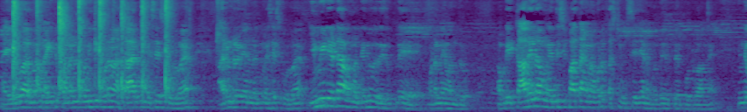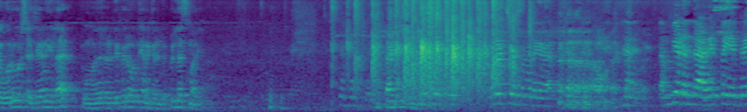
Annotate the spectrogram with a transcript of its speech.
நான் எதுவா இருந்தாலும் நைட்டு பன்னெண்டு மணிக்கு கூட நான் சாருக்கு மெசேஜ் போடுவேன். அருண் ரவி அண்ணனுக்கு மெசேஜ் போடுவேன். இமீடியட்டா அவங்கள்ட்ட இருந்து ஒரு ரிப்ளை உடனே வந்துடும் அப்படி காலையில அவங்க எந்திரிச்சு பார்த்தாங்கன்னா கூட ஃபர்ஸ்ட் மெசேஜ் எனக்கு வந்து ரிப்ளை போட்டுருவாங்க. இந்த ஒரு வருஷ ஜேர்னில இவங்க ரெண்டு பேரும் வந்து எனக்கு ரெண்டு பில்லர்ஸ் மாதிரி. தேங்க்யூ தம்பியோட இந்த அழைப்பை ஏற்று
